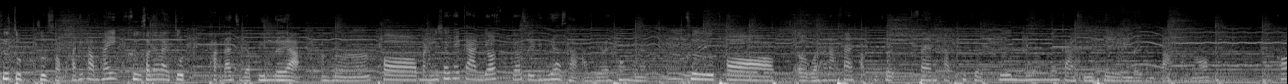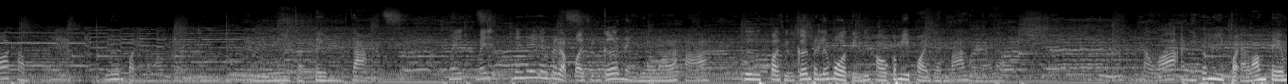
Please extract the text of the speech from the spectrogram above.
คือจุดจุดสำคัญที่ทำให้คือเขาเรียกอะไรจุดผลักดันศิลปินเลยอะอ่าฮะพอมันไม่ใช่แค่การยอดยอดซื้อในนิตยสารหรืออะไรพวกนั้นมคือพอเออวัฒนธรรมแฟนคลับที่เกิดแฟนคลับที่เกิดขึ้นเรื่องเรื่องการซื้อเพลงอะไรต่างๆอะเนาะก็ทำให้เริ่มปล่อยอัลบั้มกันเออจัดเต็มจ้ะ ไม่ไม่ไม่ได้เป็นแบบปล่อยซิงเกิลอย่างเดียวแล้วนะคะ คือปล่อยซิงเกิลเป็นเรื่องปกติที่เขาก็มีปล่อยกันบ้างอยู่แล้วแหละแต่ว่าอันนี้ก็มีปล่อยอัลบั้มเต็ม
